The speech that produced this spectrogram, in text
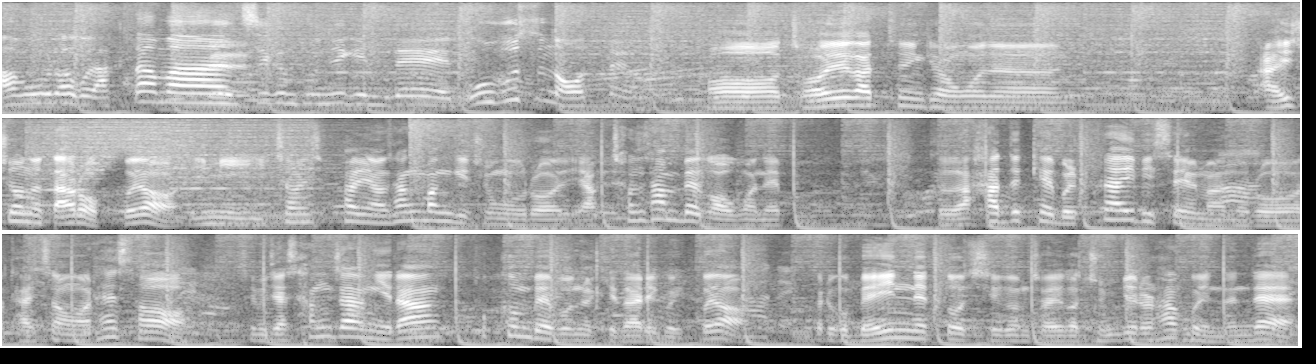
암울하고 낙담한 네. 지금 분위기인데 오브스는 어때요? 어, 저희 같은 경우는 ICO는 따로 없고요. 이미 2018년 상반기 중으로 약 1,300억 원의 그 hard cap을 private sale만으로 달성을 해서 지금 이제 상장이랑 토큰 배분을 기다리고 있고요. 그리고 메인넷도 지금 저희가 준비를 하고 있는데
